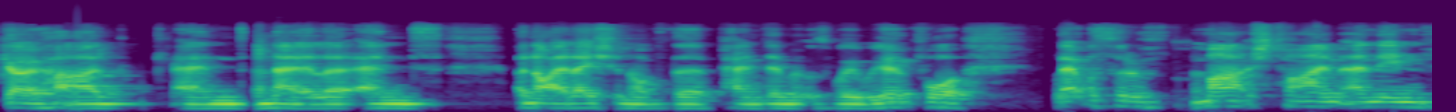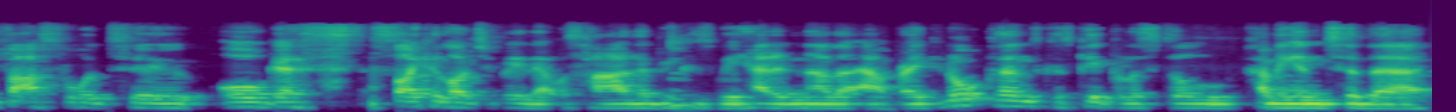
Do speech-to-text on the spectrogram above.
go hard and nail it. And annihilation of the pandemic was where we went for. That was sort of March time. And then fast forward to August. Psychologically, that was harder because we had another outbreak in Auckland because people are still coming into the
